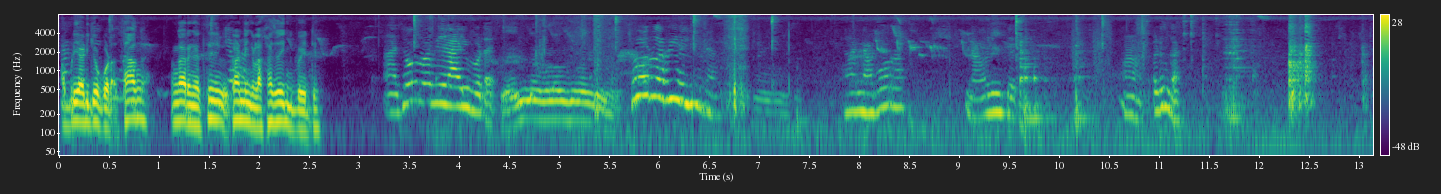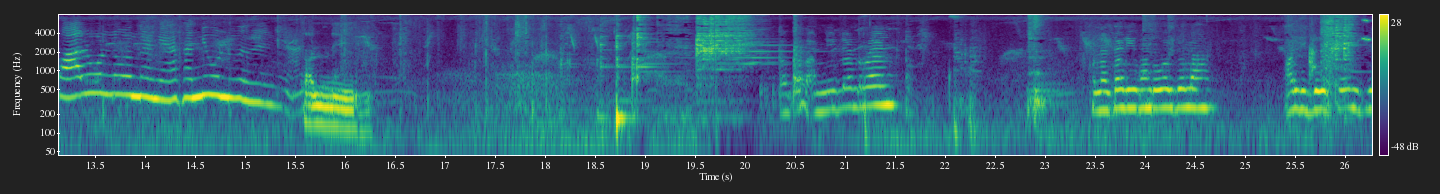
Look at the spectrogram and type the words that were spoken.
அப்படி அடிக்கக்கூடாது தாங்க அங்கே இருங்க திரும்பி கண்டிங்களா கசங்கி போயிட்டு ஆ சோறு வரையில் ஆகி போட சோறு வரையில் நான் போடுறேன் நான் வந்து கேட்குறேன் ஆ எடுங்க பால் கொண்டு வந்தேங்க தண்ணி கொண்டு வந்தேங்க தண்ணி தண்ணி இல்லைன்றேன் கொஞ்சம் தடி கொண்டு போய்க்கலாம் அள்ளி தேய்ச்சி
